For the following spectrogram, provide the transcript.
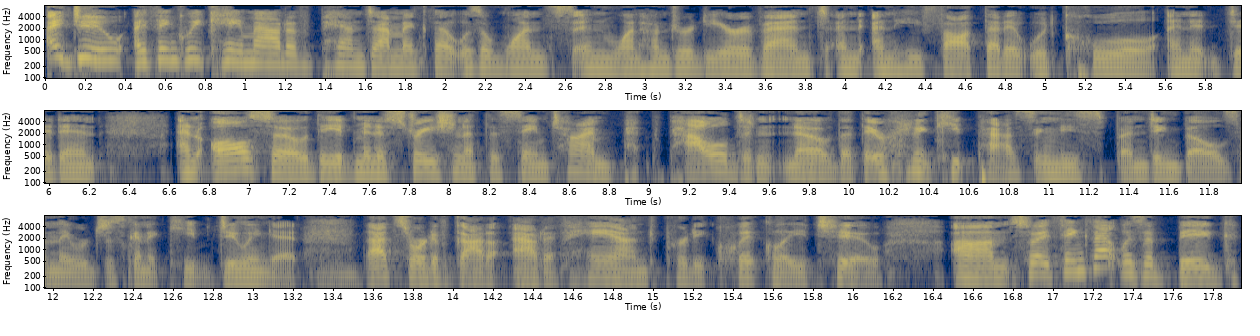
I, do. I think we came out of a pandemic that was a once in 100 year event, and, and he thought that it would cool, and it didn't. And also, the administration at the same time, P- Powell didn't know that they were going to keep passing these spending bills and they were just going to keep doing it. That sort of got out of hand pretty quickly, too. Um, so I think that was a big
